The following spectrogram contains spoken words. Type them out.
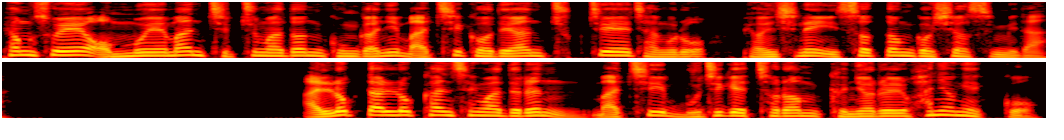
평소에 업무에만 집중하던 공간이 마치 거대한 축제의 장으로 변신해 있었던 것이었습니다. 알록달록한 생화들은 마치 무지개처럼 그녀를 환영했고,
